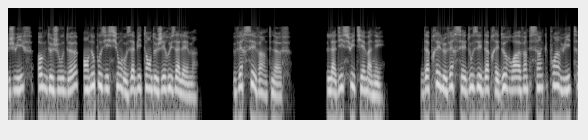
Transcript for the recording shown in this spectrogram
Juifs, hommes de Jude, en opposition aux habitants de Jérusalem. Verset 29. La 18e année. D'après le verset 12 et d'après 2 Rois 25.8,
